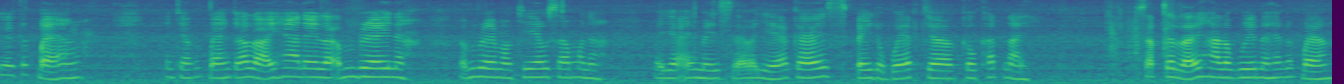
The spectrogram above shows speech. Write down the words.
Ok các bạn. Xin chào các bạn trở lại ha. Đây là ấm rê nè. Ấm rê màu treo xong rồi nè. Bây giờ em sẽ vẽ cái spider web cho cô khách này. Sắp tới lễ Halloween này ha các bạn.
